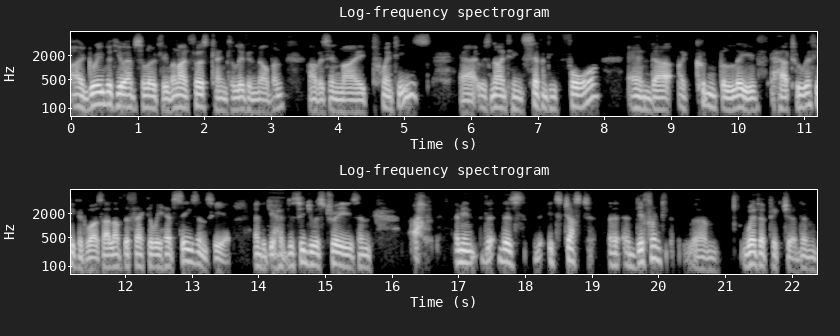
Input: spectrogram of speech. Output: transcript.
I agree with you absolutely. When I first came to live in Melbourne, I was in my 20s. Uh, it was 1974, and uh, I couldn't believe how terrific it was. I love the fact that we have seasons here and that you have deciduous trees. And uh, I mean, th- there's it's just a, a different um, weather picture than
